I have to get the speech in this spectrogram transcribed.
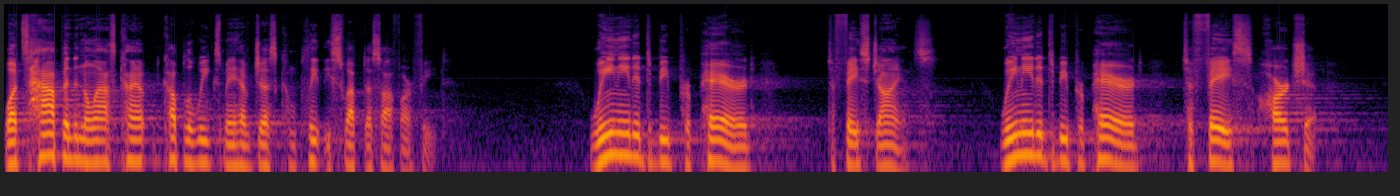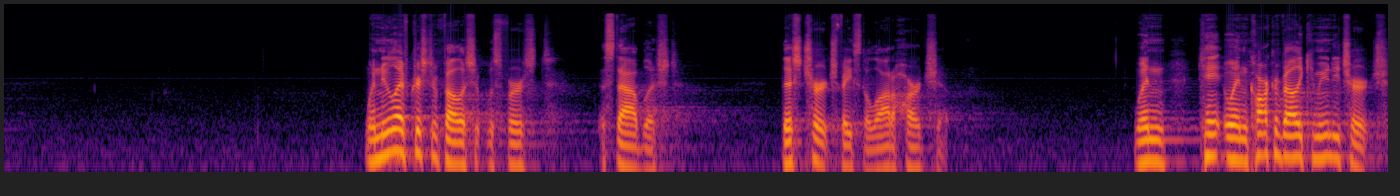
What's happened in the last couple of weeks may have just completely swept us off our feet. We needed to be prepared to face giants. We needed to be prepared to face hardship. When New Life Christian Fellowship was first established, this church faced a lot of hardship. When, when Cochrane Valley Community Church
